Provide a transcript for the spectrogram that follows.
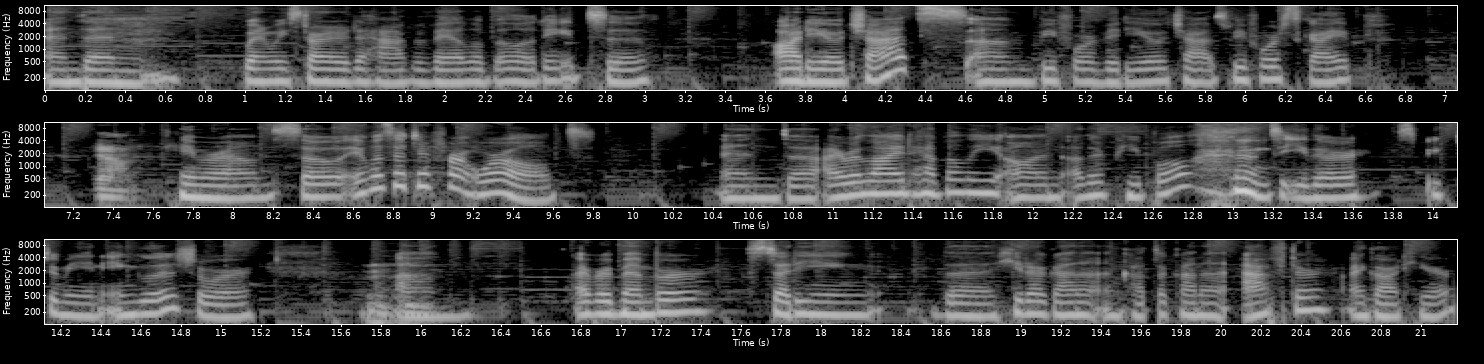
and then when we started to have availability to audio chats um, before video chats before Skype, Yeah. came around. So it was a different world. And uh, I relied heavily on other people to either speak to me in English or Mhm. um, I remember studying the hiragana and katakana after I got here.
